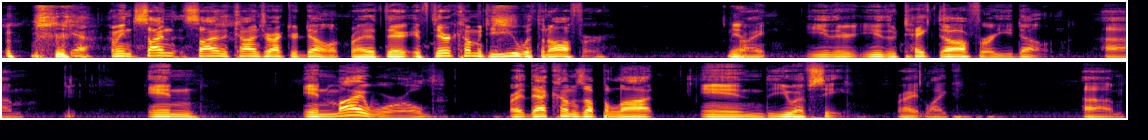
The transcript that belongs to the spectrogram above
yeah. I mean, sign sign the contract or don't, right? If they're if they're coming to you with an offer, yeah. right? Either either take the offer or you don't. Um, in in my world, right, that comes up a lot in the UFC, right? Like, um,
